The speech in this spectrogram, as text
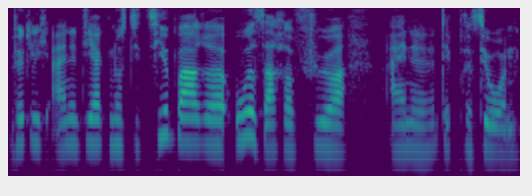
wirklich eine diagnostizierbare Ursache für eine Depression.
